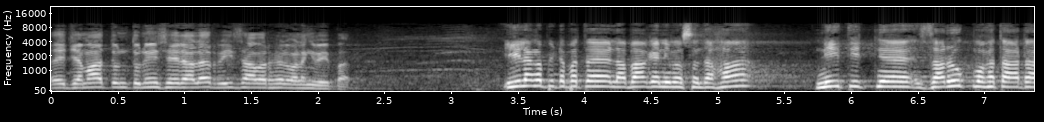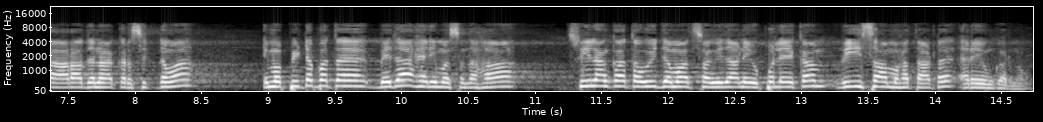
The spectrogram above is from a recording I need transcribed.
அதை ஜமாத்துன் துணை செயலாளர் ரீசா அவர்கள் வழங்கி வைப்பார் ඊළඟ පිටපත ලබා ගැනීම සඳහා නීතිඥ සරුක් මහතාට ආරාධනා කර සිටිනවා. එම පිටපත බෙදා හැරීම සඳහා ශ්‍රී ලංකා තවයි ජමාත් සංවිධානයේ උපලේකම් රීසා මහතාට ඇරයුම් කරනවා.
